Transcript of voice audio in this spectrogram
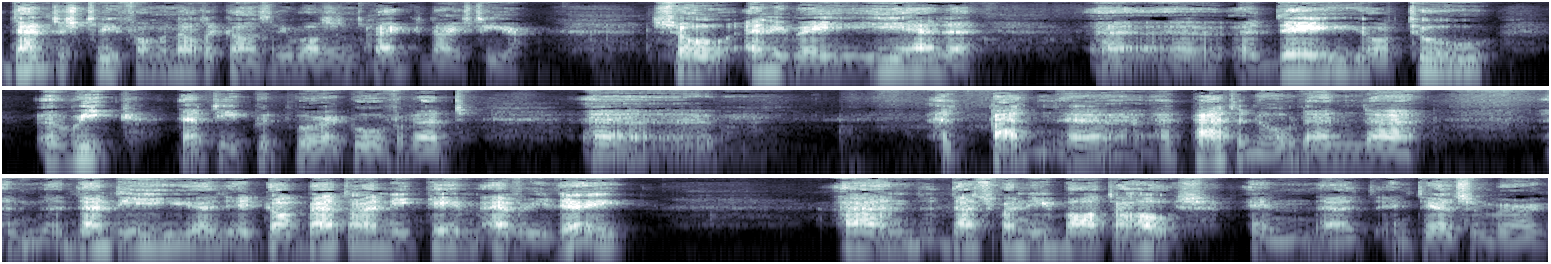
dentistry from another country wasn't recognized here. So anyway, he had a uh, a day or two a week that he could work over at uh, at Pat, uh, at uh, and then he uh, it got better, and he came every day, and that's when he bought a house in uh, in Tillsonburg,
